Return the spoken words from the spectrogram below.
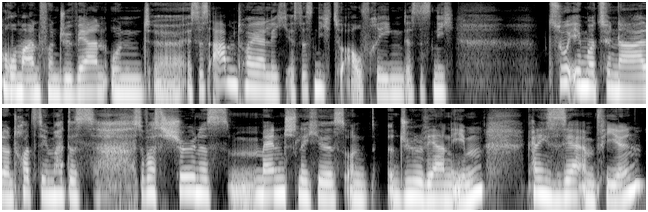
Roman von Jules Verne und äh, es ist abenteuerlich, es ist nicht zu aufregend, es ist nicht zu emotional und trotzdem hat es so was Schönes, Menschliches und Jules Verne eben. Kann ich sehr empfehlen.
